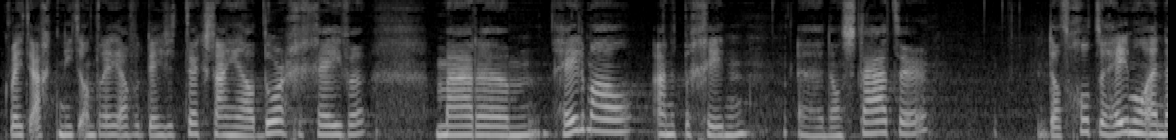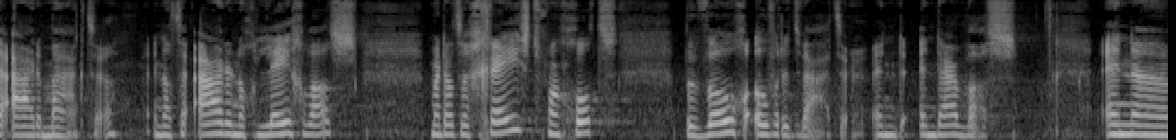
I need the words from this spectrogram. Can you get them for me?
ik weet eigenlijk niet, Andrea, of ik deze tekst aan je had doorgegeven. Maar um, helemaal aan het begin, uh, dan staat er, dat God de hemel en de aarde maakte. En dat de aarde nog leeg was, maar dat de geest van God bewoog over het water. En, en daar was. En uh,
